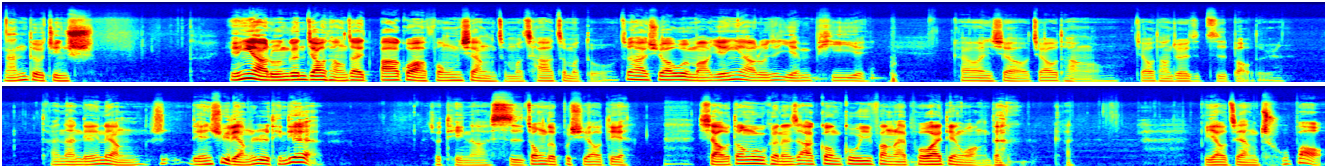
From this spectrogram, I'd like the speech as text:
难得今时，炎亚纶跟焦糖在八卦风向怎么差这么多？这还需要问吗？炎亚纶是炎批耶，开玩笑，焦糖哦，焦糖就是自爆的人。台南连两日连续两日停电，就停啊，始终的不需要电。小动物可能是阿贡故意放来破坏电网的。不要这样粗暴，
